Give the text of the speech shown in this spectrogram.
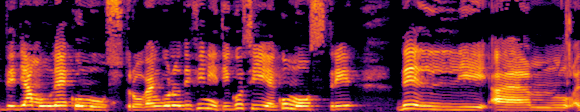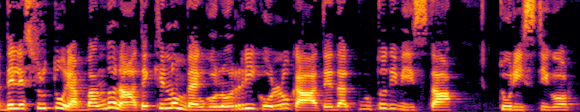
vediamo un ecomostro, vengono definiti così ecomostri degli, um, delle strutture abbandonate che non vengono ricollocate dal punto di vista turistico.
